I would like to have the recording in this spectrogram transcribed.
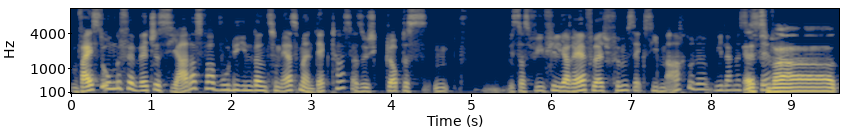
weißt du ungefähr, welches Jahr das war, wo du ihn dann zum ersten Mal entdeckt hast? Also ich glaube, das ist das wie viele Jahre her? Vielleicht 5, 6, 7, 8 oder wie lange ist das Es war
